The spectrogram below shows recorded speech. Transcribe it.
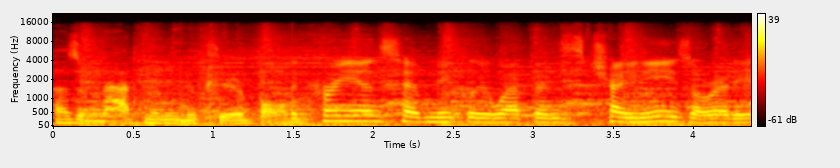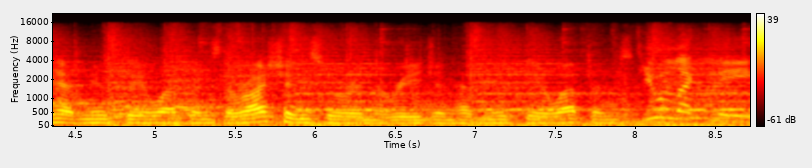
as a madman nuclear bomb. The Koreans have nuclear weapons, Chinese already have nuclear weapons, the Russians who are in the region have nuclear weapons. If you elect me,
